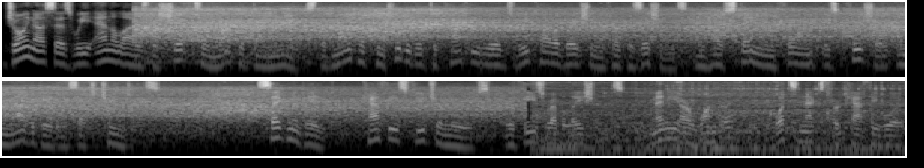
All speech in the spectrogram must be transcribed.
Join us as we analyze the shifts in market dynamics that might have contributed to Cathie Wood's recalibration of her positions and how staying informed is crucial in navigating such changes. Segment 8 Cathie's future moves. With these revelations, many are wondering, what's next for Cathie Wood?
